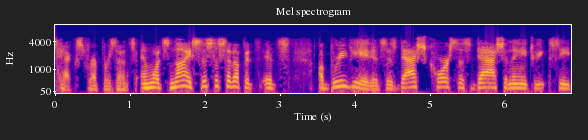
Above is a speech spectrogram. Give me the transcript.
text represents. And what's nice, this is set up, it's, it's abbreviated. It says dash courses dash, and then you see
